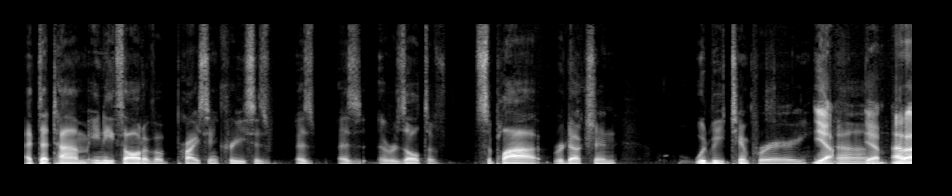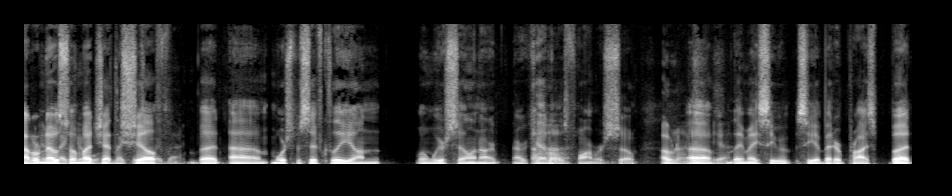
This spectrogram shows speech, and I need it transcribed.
at that time, any thought of a price increase as as as a result of supply reduction would be temporary. Yeah, Um, yeah. I, I don't know so much at the make its way shelf, but um, more specifically on when we're selling our, our cattle Uh-huh. as farmers. So Oh, nice. uh, yeah. they may see see a better price. But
